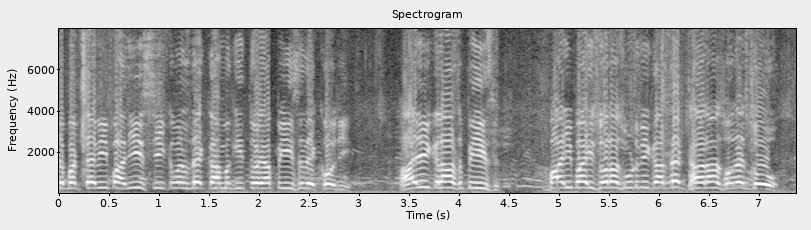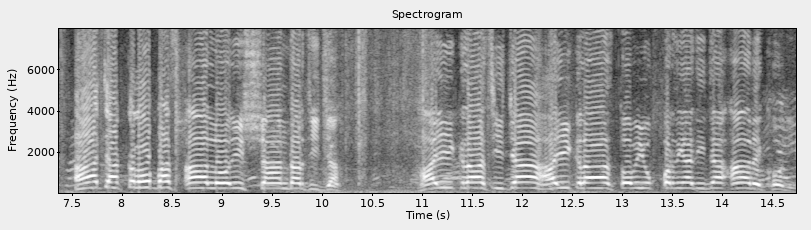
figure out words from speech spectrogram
ਦੁਪੱਟੇ ਵੀ ਭਾਜੀ ਸੀਕਵੈਂਸ ਦੇ ਕੰਮ ਕੀਤੇ ਹੋਇਆ ਪੀਸ ਦੇਖੋ ਜੀ। ਹਾਈ ਕਲਾਸ ਪੀਸ 22 2200 ਦਾ ਸੂਟ ਵੀ ਕਰਦੇ 1800 ਦੇ ਦੋ। ਆ ਚੱਕ ਲਓ ਬਸ। ਆ ਲੋ ਜੀ ਸ਼ਾਨਦਾਰ ਚੀਜ਼ਾਂ। ਹਾਈ ਕਲਾਸ ਚੀਜ਼ਾਂ ਹਾਈ ਕਲਾਸ ਤੋਂ ਵੀ ਉੱਪਰ ਦੀਆਂ ਚੀਜ਼ਾਂ ਆ ਦੇਖੋ ਜੀ।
